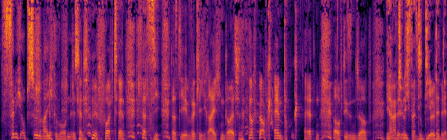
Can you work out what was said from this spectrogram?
völlig obszön reich geworden Ich ist, könnte mir vorstellen, dass die, dass die wirklich reichen Deutschen einfach überhaupt keinen Bock hätten auf diesen Job. ja natürlich, weil die, die, die,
